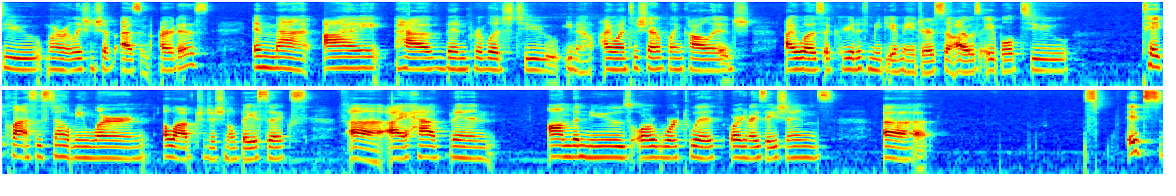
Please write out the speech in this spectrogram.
to my relationship as an artist in that I have been privileged to, you know, I went to Champlain College. I was a creative media major, so I was able to take classes to help me learn a lot of traditional basics. Uh, I have been on the news or worked with organizations. Uh, it's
